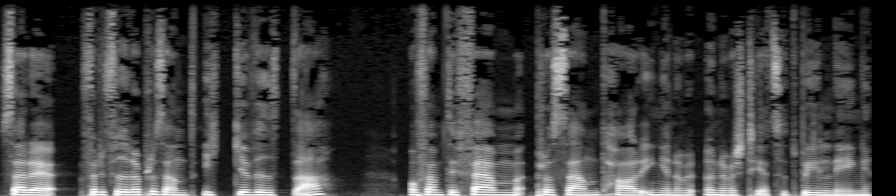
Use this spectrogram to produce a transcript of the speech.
så är det 44 procent icke-vita och 55 procent har ingen universitetsutbildning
